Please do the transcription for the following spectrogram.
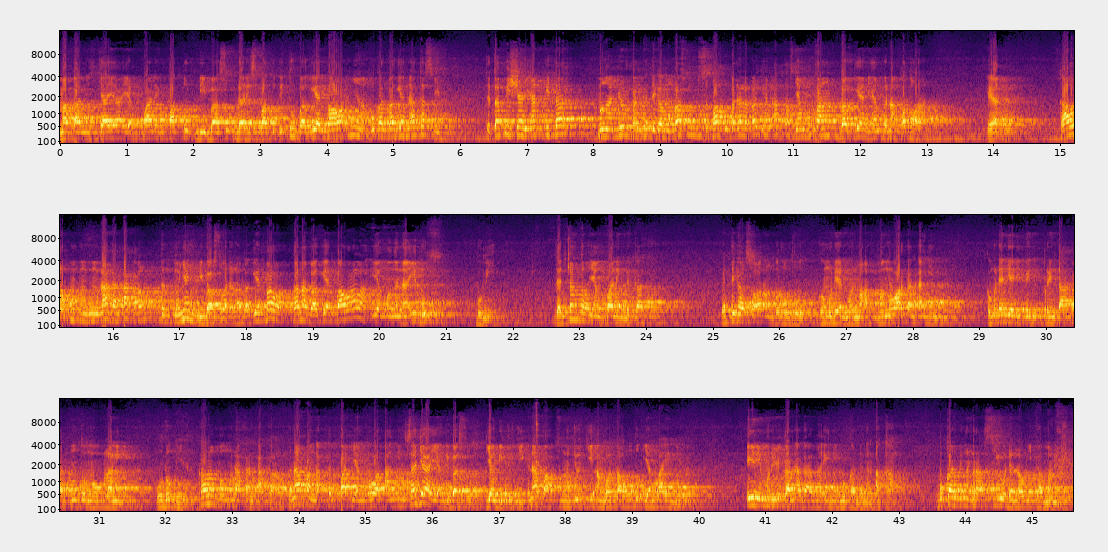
maka niscaya yang paling patut dibasuh dari sepatu itu bagian bawahnya, bukan bagian atasnya. Tetapi syariat kita menganjurkan ketika membasuh sepatu adalah bagian atas yang bukan bagian yang kena kotoran. Ya. Kalau menggunakan akal, tentunya yang dibasuh adalah bagian bawah karena bagian bawahlah yang mengenai bu, bumi. Dan contoh yang paling dekat ketika seorang berwudu, kemudian mohon maaf mengeluarkan angin, kemudian dia diperintahkan untuk mengulangi wudhunya. Kalau menggunakan akal, kenapa enggak tempat yang keluar angin saja yang dibasuh, yang dicuci? Kenapa harus mencuci anggota wudhu yang lainnya? Ini menunjukkan agama ini bukan dengan akal, bukan dengan rasio dan logika manusia.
